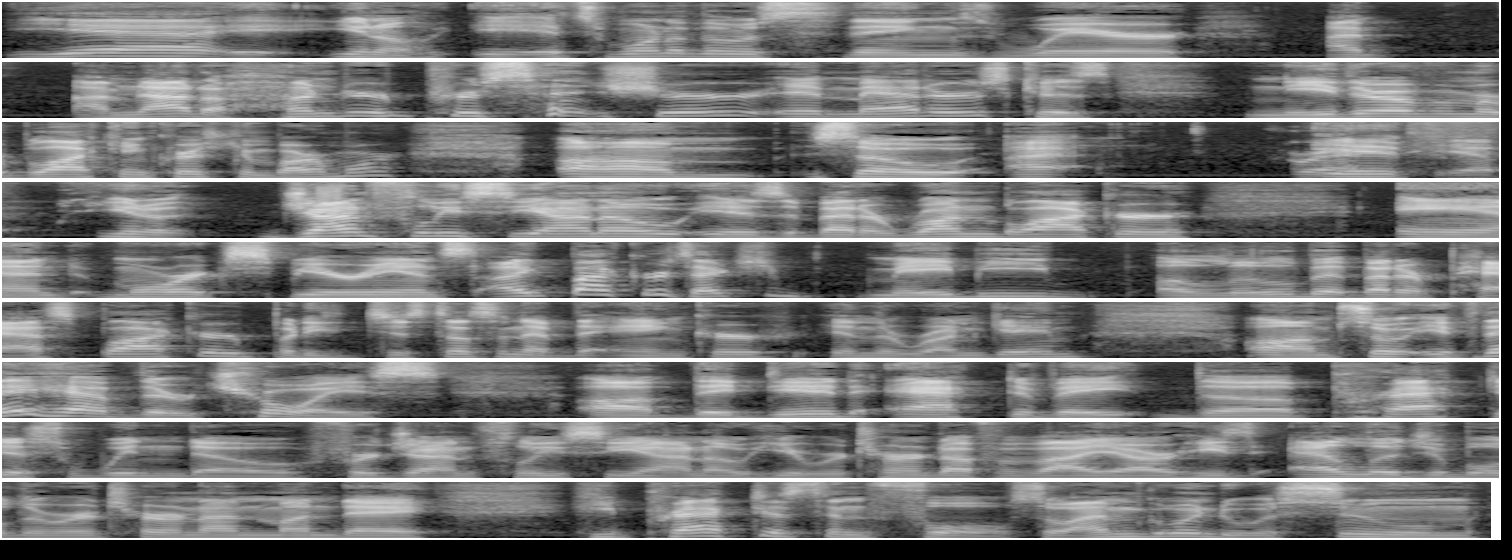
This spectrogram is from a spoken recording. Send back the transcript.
Yeah, it, you know, it's one of those things where I'm I'm not hundred percent sure it matters because neither of them are blocking Christian Barmore. Um, so I, Correct. if yep. you know, Jon Feliciano is a better run blocker and more experienced. Boettger is actually maybe a little bit better pass blocker, but he just doesn't have the anchor in the run game. Um, so if they have their choice, uh, they did activate the practice window for Jon Feliciano. He returned off of IR. He's eligible to return on Monday. He practiced in full, so I'm going to assume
